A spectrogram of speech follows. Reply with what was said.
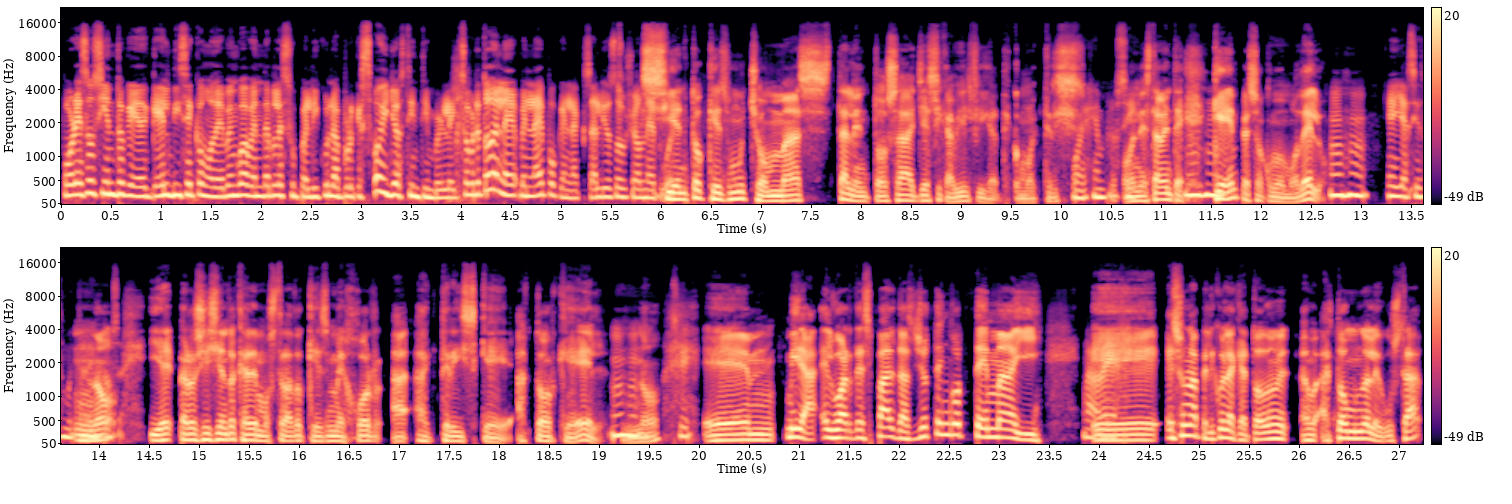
Por eso siento que, que él dice como de vengo a venderle su película porque soy Justin Timberlake, sobre todo en la, en la época en la que salió Social Network. Siento que es mucho más talentosa Jessica Biel, fíjate, como actriz. Por ejemplo, sí. Honestamente, que empezó como modelo. Ujú. Ella sí es muy No, talentosa. y, eh, pero sí siento que ha demostrado que es mejor actriz que actor que él. ¿no? Sí. Eh, mira, El guardaespaldas, yo tengo tema ahí. Eh, es una película que a todo, a, todo mundo le gusta.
